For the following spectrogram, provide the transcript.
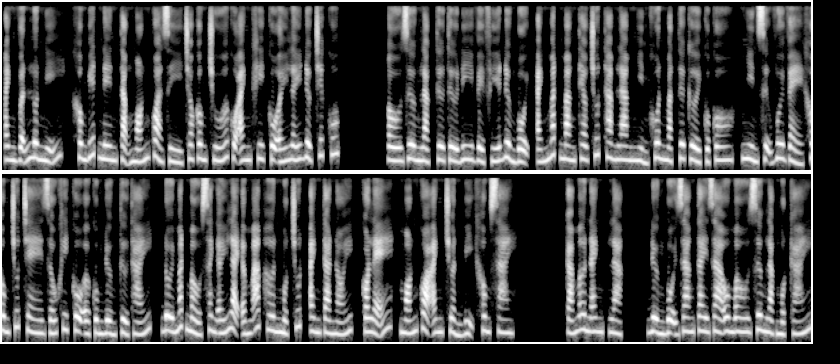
Anh vẫn luôn nghĩ, không biết nên tặng món quà gì cho công chúa của anh khi cô ấy lấy được chiếc cúp. Âu Dương Lạc từ từ đi về phía đường bội, ánh mắt mang theo chút tham lam nhìn khuôn mặt tươi cười của cô, nhìn sự vui vẻ không chút che giấu khi cô ở cùng đường tử thái, đôi mắt màu xanh ấy lại ấm áp hơn một chút, anh ta nói, có lẽ, món quà anh chuẩn bị không sai. Cảm ơn anh, Lạc. Đường bội giang tay ra ôm Âu Dương Lạc một cái.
